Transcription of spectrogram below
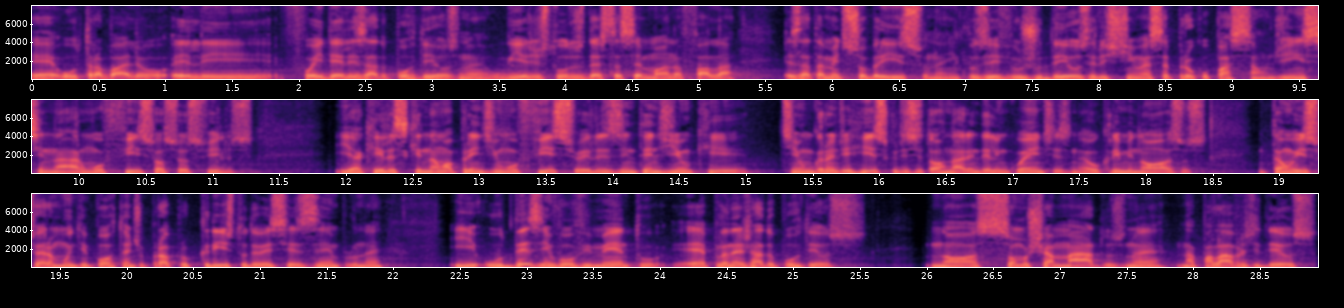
É, o trabalho ele foi idealizado por Deus, né? O guia de estudos desta semana fala exatamente sobre isso, né? Inclusive os judeus eles tinham essa preocupação de ensinar um ofício aos seus filhos. E aqueles que não aprendiam ofício, eles entendiam que tinham um grande risco de se tornarem delinquentes né, ou criminosos. Então isso era muito importante. O próprio Cristo deu esse exemplo, né? E o desenvolvimento é planejado por Deus. Nós somos chamados, né, na palavra de Deus,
